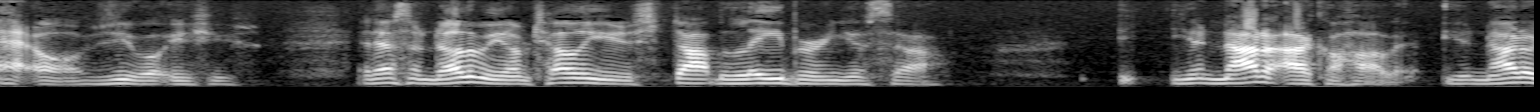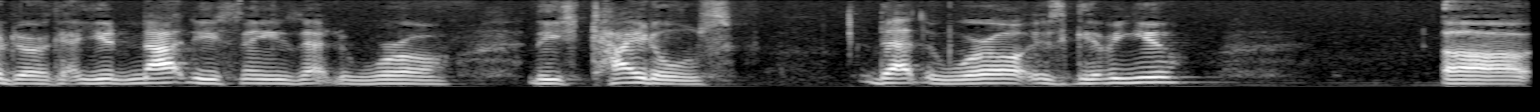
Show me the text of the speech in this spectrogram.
at all, zero issues. And that's another way I'm telling you to stop laboring yourself. You're not an alcoholic. You're not a drug addict. You're not these things that the world, these titles that the world is giving you. Uh,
